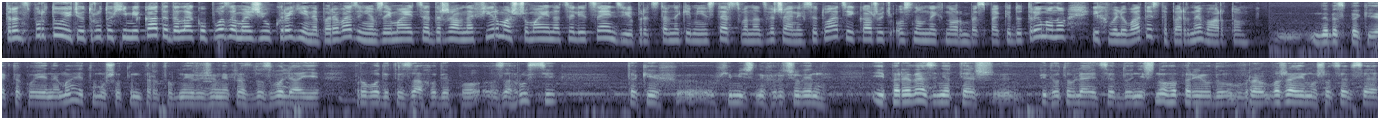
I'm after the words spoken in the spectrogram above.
Транспортують отрутохімікати далеко поза межі України. Перевезенням займається державна фірма, що має на це ліцензію. Представники Міністерства надзвичайних ситуацій кажуть, основних норм безпеки дотримано і хвилюватись тепер не варто. Небезпеки як такої немає, тому що температурний режим якраз дозволяє проводити заходи по загрузці таких е, хімічних речовин. І перевезення теж е, підготовляється до нічного періоду. Вважаємо, що це все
